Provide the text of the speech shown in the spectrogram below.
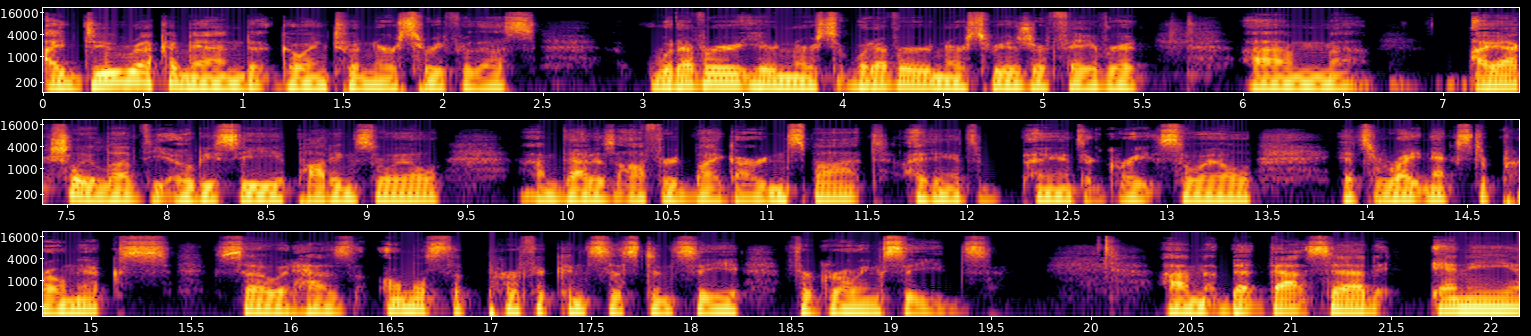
I do recommend going to a nursery for this. Whatever your nurse, whatever nursery is your favorite. Um, I actually love the OBC potting soil. Um, that is offered by Garden Spot. I think it's, I think it's a great soil. It's right next to ProMix. So it has almost the perfect consistency for growing seeds. Um, but that said, any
